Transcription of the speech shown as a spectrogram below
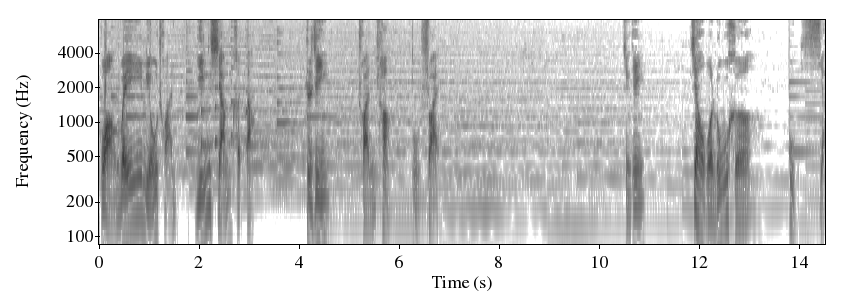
广为流传，影响很大，至今传唱不衰。请听，叫我如何不想？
